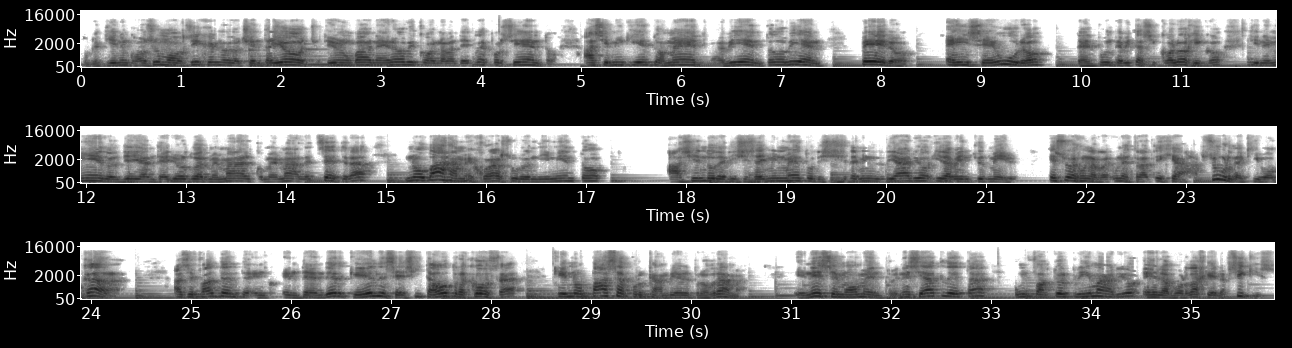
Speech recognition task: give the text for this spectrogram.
porque tiene un consumo de oxígeno del 88, tiene un bajo anaeróbico del 93%, hace 1500 metros, bien, todo bien, pero es inseguro desde el punto de vista psicológico, tiene miedo, el día anterior duerme mal, come mal, etc., no vas a mejorar su rendimiento haciendo de 16.000 metros, 17.000 diarios, ir a 21.000. Eso es una, una, estrategia absurda, equivocada. Hace falta entender que él necesita otra cosa que no pasa por cambiar el programa. En ese momento, en ese atleta, un factor primario es el abordaje de la psiquis.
